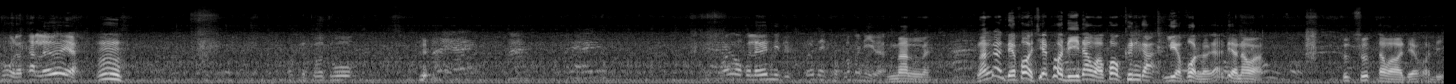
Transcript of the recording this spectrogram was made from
ถูกแล้วกันเลยอะอืมถูกถูกไว้ออกไปเลยนี่เพื่อนในถกแล้วมานี่นะนั่นเลยนั่นแหละเดี๋ยวพ่อเช็ดพ่อดีนะว่ะพ่อขึ้นกะเรียบฝนเลยนะเดี๋ยวนะว่ะสุดๆนะว่ะเดี๋ยวพอดี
